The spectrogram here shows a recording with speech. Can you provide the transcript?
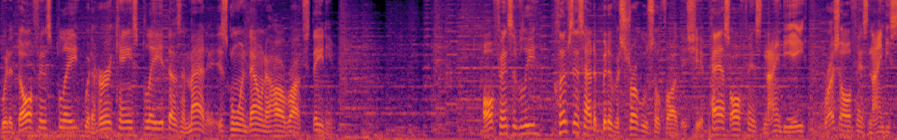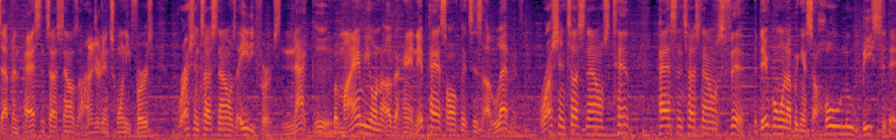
Where the Dolphins play, where the Hurricanes play, it doesn't matter. It's going down at Hard Rock Stadium. Offensively, Clemson's had a bit of a struggle so far this year. Pass offense 98, rush offense 97, passing touchdowns 121st, rushing touchdowns 81st. Not good. But Miami, on the other hand, their pass offense is 11th, rushing touchdowns 10th, passing touchdowns fifth, but they're going up against a whole new beast today.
